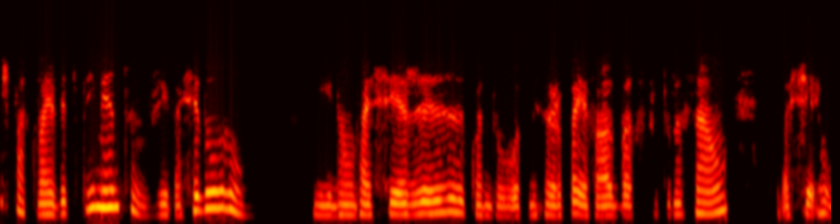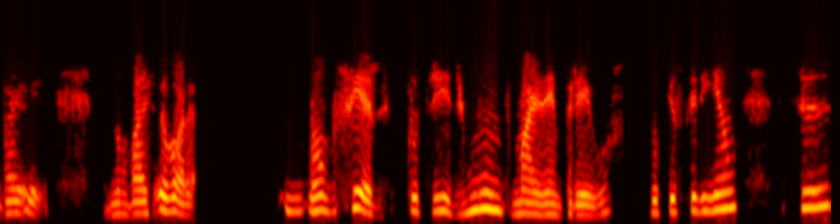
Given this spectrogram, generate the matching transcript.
mas claro que vai haver despedimentos e vai ser duro. E não vai ser, eh, quando a Comissão Europeia fala uma reestruturação, vai ser, vai, não vai, agora, vão ser protegidos muito mais empregos do que seriam se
